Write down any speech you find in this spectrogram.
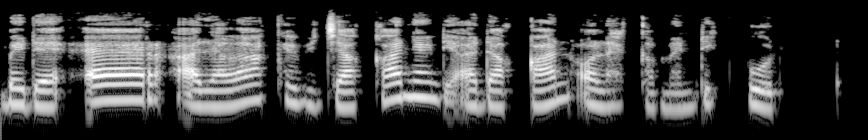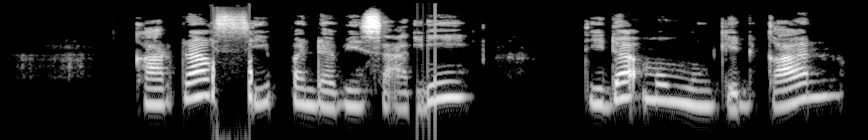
BDR adalah kebijakan yang diadakan oleh Kemendikbud. Karena si pandemi saat ini tidak memungkinkan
